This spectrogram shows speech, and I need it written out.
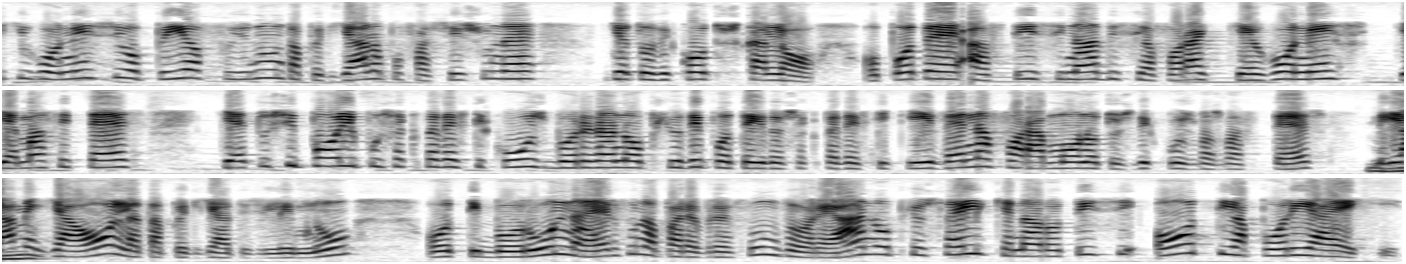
έχει γονείς οι οποίοι αφήνουν τα παιδιά να αποφασίσουν ε, για το δικό τους καλό. Οπότε αυτή η συνάντηση αφορά και γονείς και μαθητές και τους υπόλοιπους εκπαιδευτικούς, μπορεί να είναι οποιοδήποτε είδος εκπαιδευτική, δεν αφορά μόνο τους δικούς μας μαθητές. Μιλάμε για όλα τα παιδιά της Λίμνου, ότι μπορούν να έρθουν να παρευρεθούν δωρεάν όποιος θέλει και να ρωτήσει ό,τι απορία έχει.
